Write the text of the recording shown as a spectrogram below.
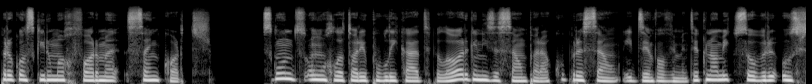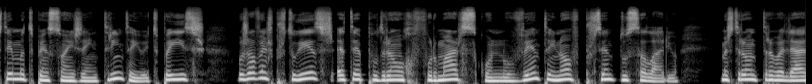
para conseguir uma reforma sem cortes. Segundo um relatório publicado pela Organização para a Cooperação e Desenvolvimento Económico sobre o sistema de pensões em 38 países, os jovens portugueses até poderão reformar-se com 99% do salário, mas terão de trabalhar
